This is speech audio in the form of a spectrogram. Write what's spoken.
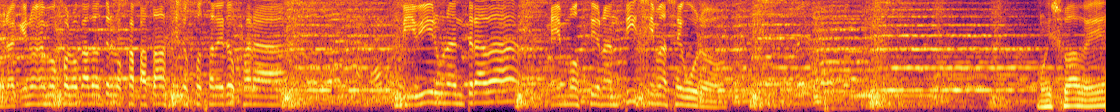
Pero aquí nos hemos colocado entre los capataces y los costaleros para vivir una entrada emocionantísima seguro. Muy suave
